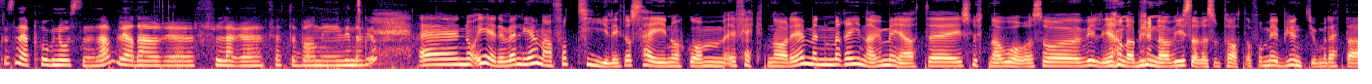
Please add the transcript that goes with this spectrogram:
Hvordan er prognosene da? Blir det eh, flere fødte barn i Vindafjord? Eh, nå er det vel gjerne for tidlig å si noe om effekten av det, men vi regner jo med at eh, i slutten av året så vil de gjerne begynne å vise resultater. For vi begynte jo med dette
